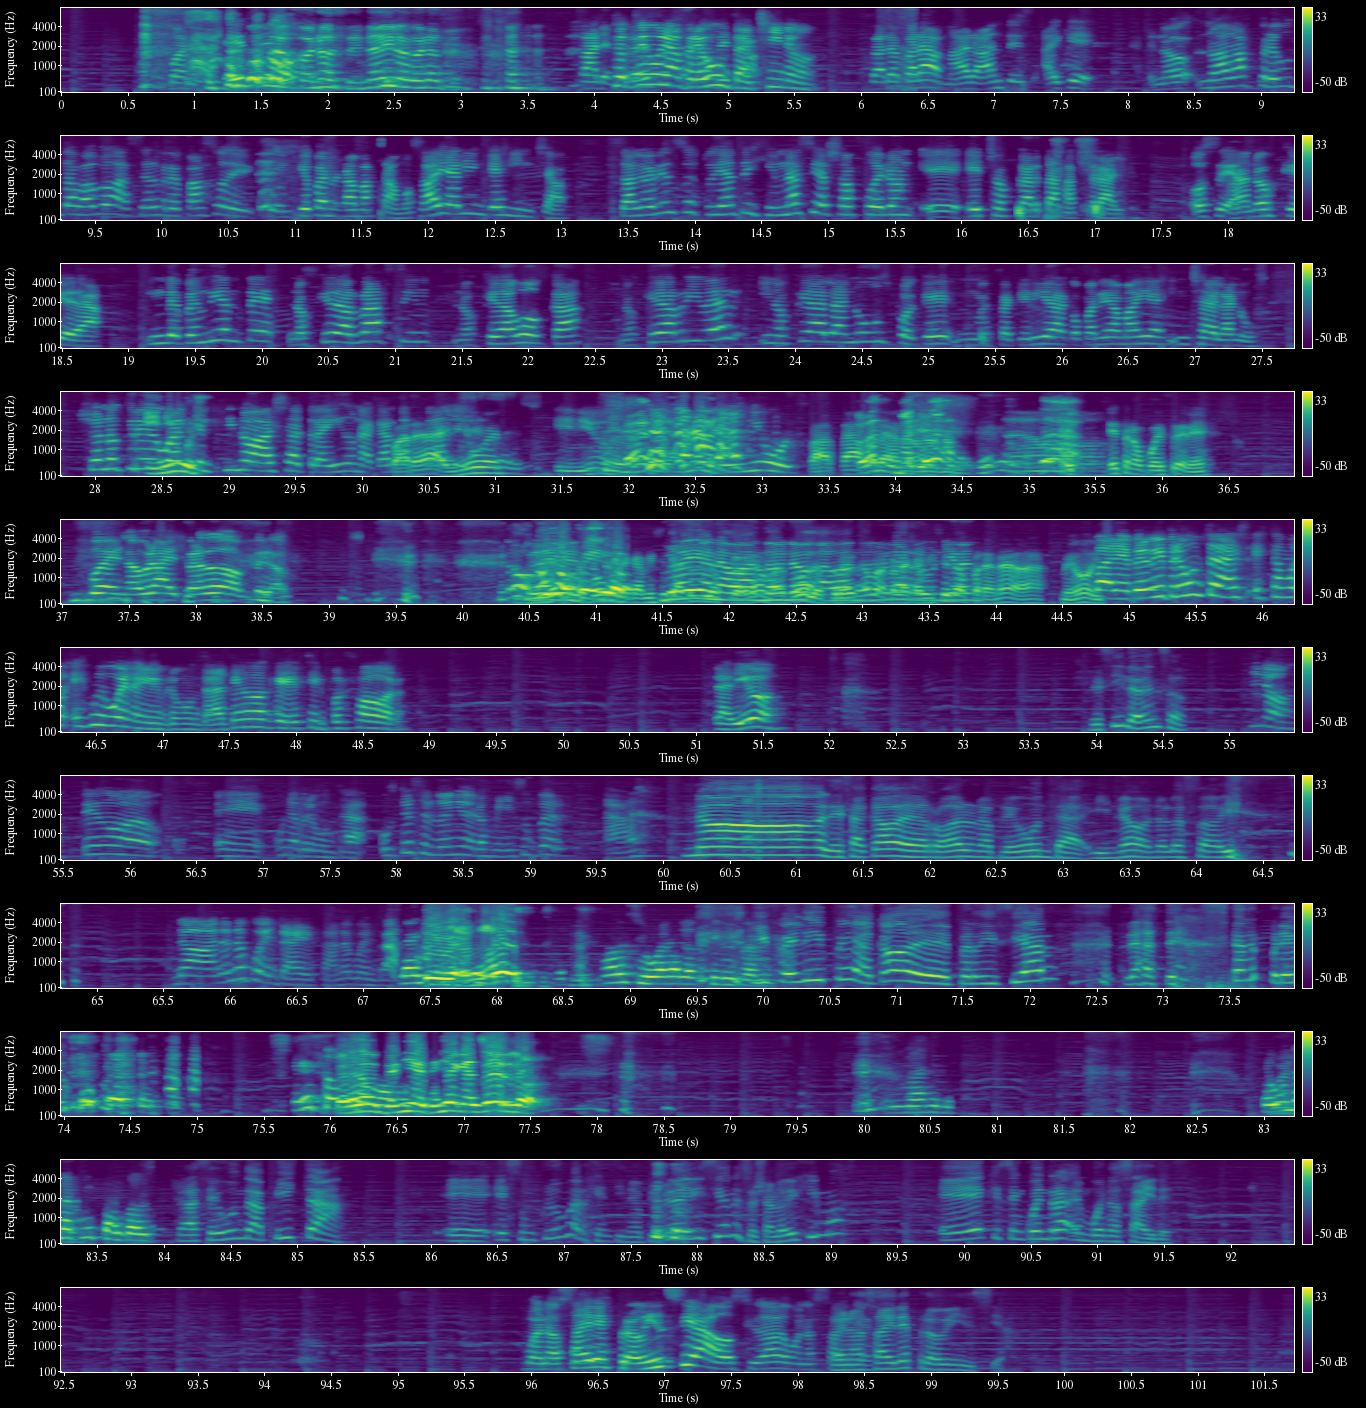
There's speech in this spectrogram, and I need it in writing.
Bueno, nadie lo conoce, nadie lo conoce. Yo tengo una pregunta, Chino. Para, para, Mara, antes hay que no, no hagas preguntas, vamos a hacer el repaso de en qué panorama estamos. Hay alguien que es hincha. San Lorenzo Estudiantes y Gimnasia ya fueron eh, hechos cartas astrales. O sea, nos queda Independiente, nos queda Racing, nos queda Boca, nos queda River y nos queda Lanús porque nuestra querida compañera Maya es hincha de Lanús. Yo no creo igual que el chino haya traído una carta astral. Y News. Esto no puede ser, ¿eh? Bueno, Brian, perdón, pero no, Brian, no, pero Brian abandonó, abandonó la, la reunión. para nada, me voy. Vale, pero mi pregunta es, es muy buena mi pregunta, la tengo que decir, por favor. ¿La digo? Decilo, Enzo. Sí, no, tengo eh, una pregunta. ¿Usted es el dueño de los mini super? Ah. No, les acaba de robar una pregunta y no, no lo soy. No, no, no cuenta esa, no cuenta. ¿De verdad? Es igual a los Simpsons. Y Felipe acaba de desperdiciar la tercera pregunta. Perdón, tenía, tenía que hacerlo. Segunda pista entonces. La segunda pista eh, es un club argentino de primera división, eso ya lo dijimos, eh, que se encuentra en Buenos Aires. ¿Buenos Aires, provincia o ciudad de Buenos Aires? Buenos Aires, provincia.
